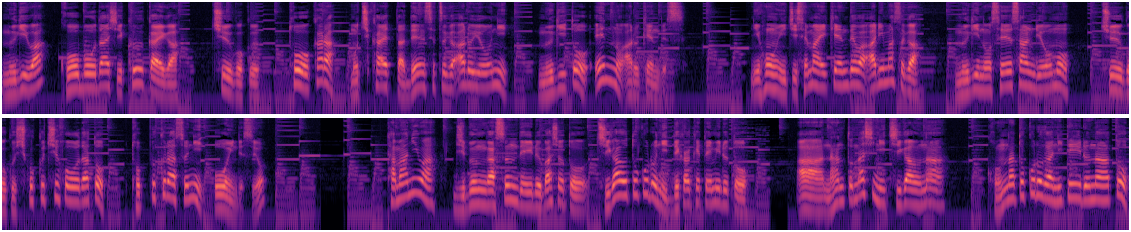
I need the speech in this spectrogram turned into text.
麦は弘法大師空海が中国、唐から持ち帰った伝説があるように麦と縁のある県です。日本一狭い県ではありますが、麦の生産量も中国四国地方だとトップクラスに多いんですよ。たまには自分が住んでいる場所と違うところに出かけてみると、ああ、なんとなしに違うな、こんなところが似ているなと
